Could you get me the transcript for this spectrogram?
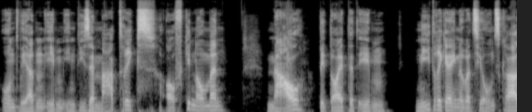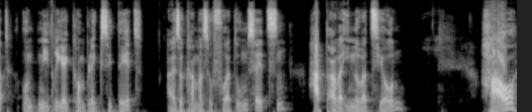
und werden eben in diese Matrix aufgenommen. Now bedeutet eben niedriger Innovationsgrad und niedrige Komplexität, also kann man sofort umsetzen, hat aber Innovation. How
